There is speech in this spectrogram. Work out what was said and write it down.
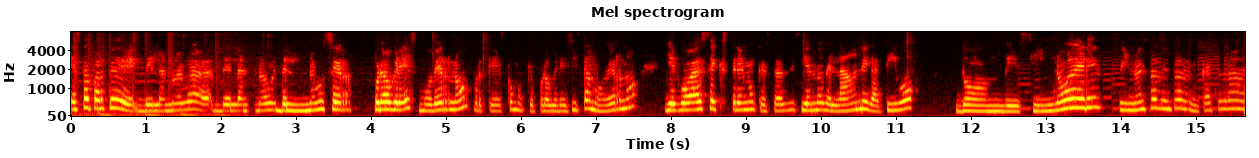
esta parte de, la nueva, de la del nuevo ser progres moderno, porque es como que progresista moderno, llegó a ese extremo que estás diciendo del lado negativo, donde si no eres, si no entras dentro de mi cátedra,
